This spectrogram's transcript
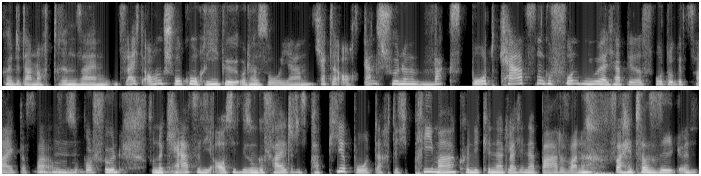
könnte da noch drin sein. Vielleicht auch ein Schokoriegel oder so, ja. Ich hatte auch ganz schöne Wachsbootkerzen gefunden. Julia, ich habe dir das Foto gezeigt. Das war mhm. super schön. So eine Kerze, die aussieht wie so ein gefaltetes Papierboot, dachte ich, prima, können die Kinder gleich in der Badewanne weiter segeln.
